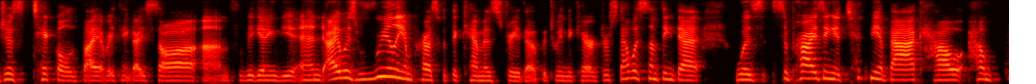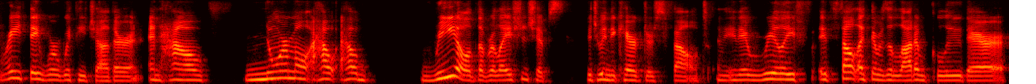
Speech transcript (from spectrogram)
just tickled by everything I saw um, from beginning to end. I was really impressed with the chemistry though between the characters. That was something that was surprising. It took me aback how how great they were with each other and, and how normal, how how real the relationships between the characters felt. I mean, they really, it felt like there was a lot of glue there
